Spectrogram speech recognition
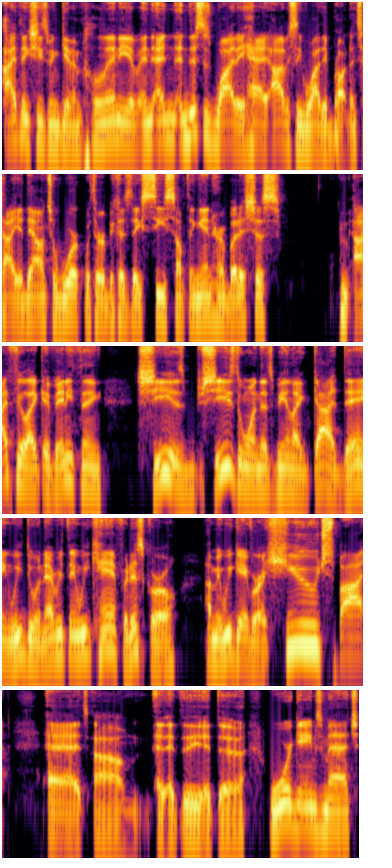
I think she's been given plenty of, and, and, and this is why they had, obviously, why they brought Natalya down to work with her because they see something in her. But it's just, I feel like if anything, she is, she's the one that's being like, God dang, we doing everything we can for this girl. I mean, we gave her a huge spot at um at, at the at the War Games match.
